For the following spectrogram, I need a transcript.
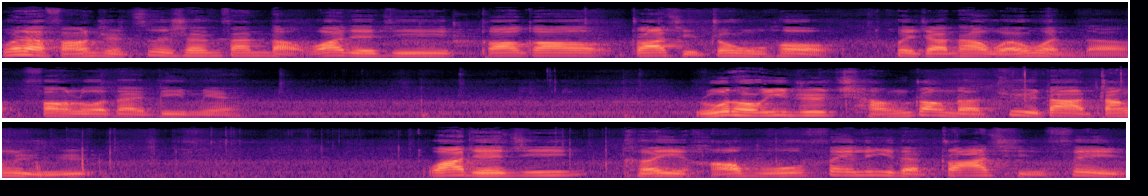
为了防止自身翻倒，挖掘机高高抓起重物后，会将它稳稳地放落在地面，如同一只强壮的巨大章鱼。挖掘机可以毫不费力地抓起废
